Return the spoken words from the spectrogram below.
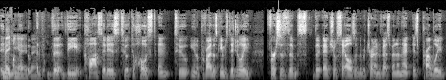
Making mu- The the cost it is to to host and to you know provide those games digitally versus the the actual sales and the return on investment on that is probably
